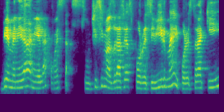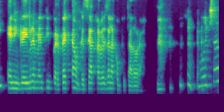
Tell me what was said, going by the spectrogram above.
Bienvenida Daniela, ¿cómo estás? Muchísimas gracias por recibirme y por estar aquí en Increíblemente Imperfecta, aunque sea a través de la computadora. Muchas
